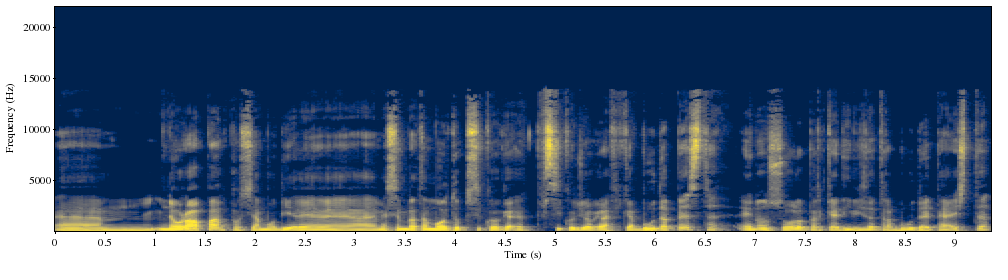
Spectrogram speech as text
Um, in Europa possiamo dire, eh, mi è sembrata molto psico- psicogeografica Budapest e non solo perché è divisa tra Buda e Pest,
